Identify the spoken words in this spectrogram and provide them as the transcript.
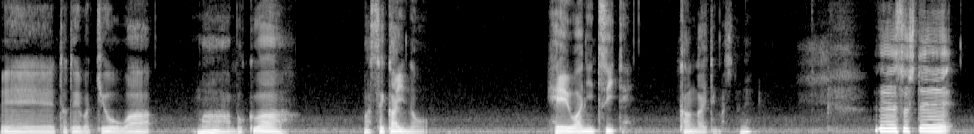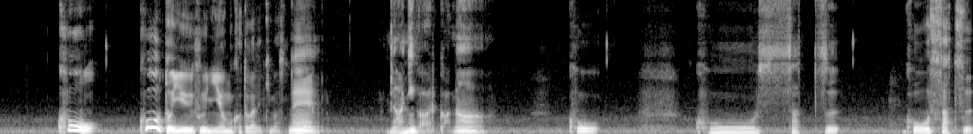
えー、例えば今日はまあ僕は、まあ、世界の平和について考えてましたね。えー、そして「こう」「こう」というふうに読むことができますね。何があるかな？こう。考察。考察。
